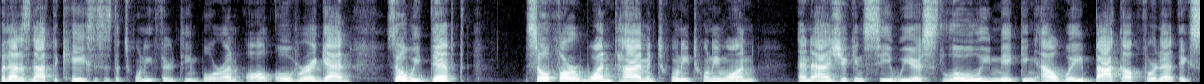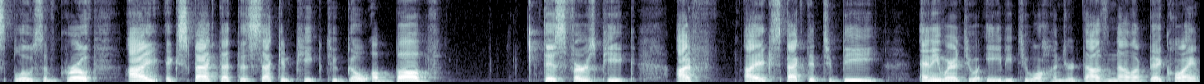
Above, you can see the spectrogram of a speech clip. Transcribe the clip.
But that is not the case. This is the 2013 bull run all over again. So we dipped so far one time in 2021. And as you can see, we are slowly making our way back up for that explosive growth. I expect that the second peak to go above this first peak. I I expect it to be anywhere to eighty to a hundred thousand dollar Bitcoin.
